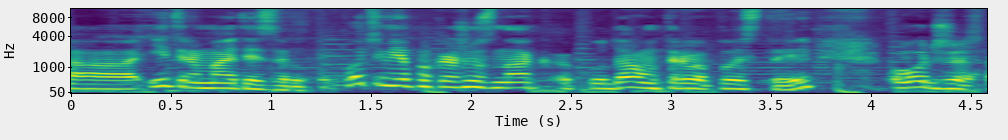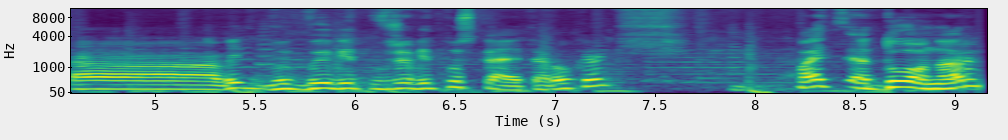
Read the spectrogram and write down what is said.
а, і тримаєтесь за руку. Потім я покажу знак, куди вам треба плести. Отже, а, ви, ви- ви вже відпускаєте руки. Паць- Донор,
